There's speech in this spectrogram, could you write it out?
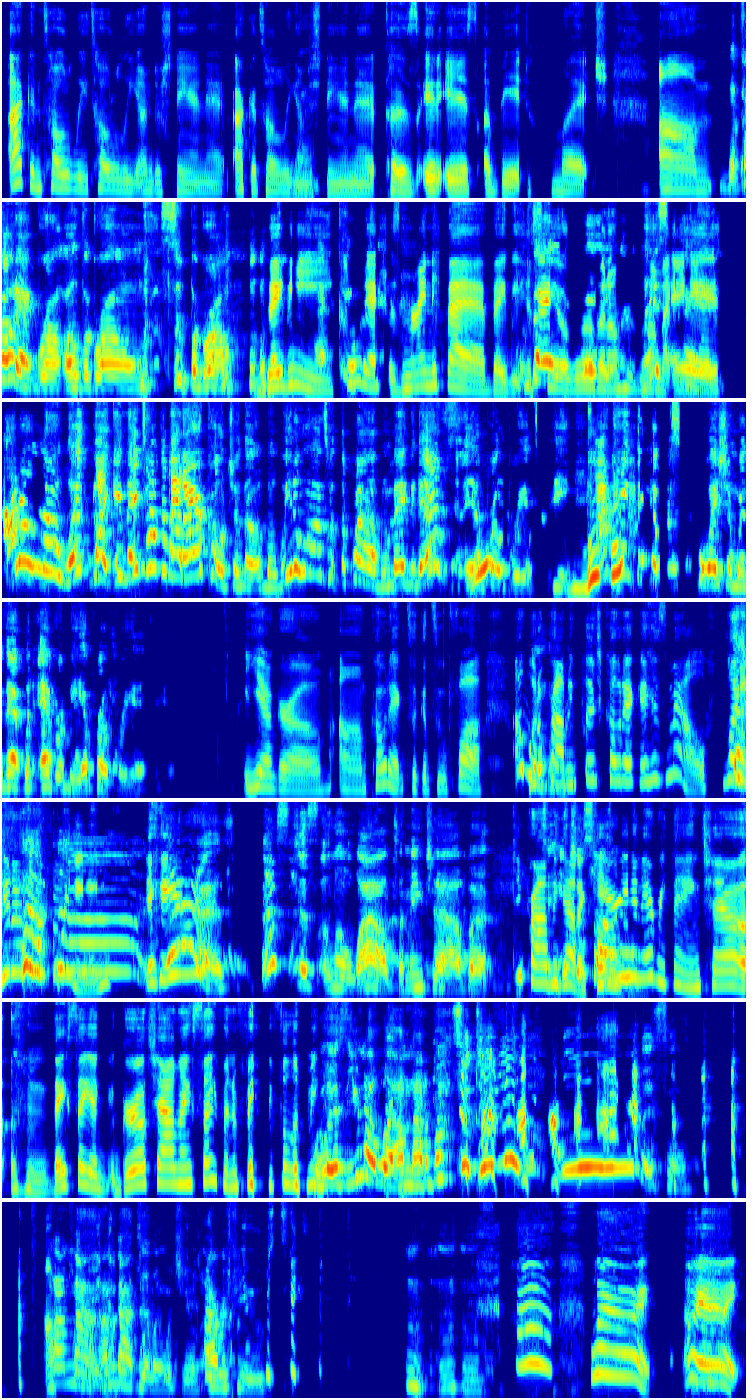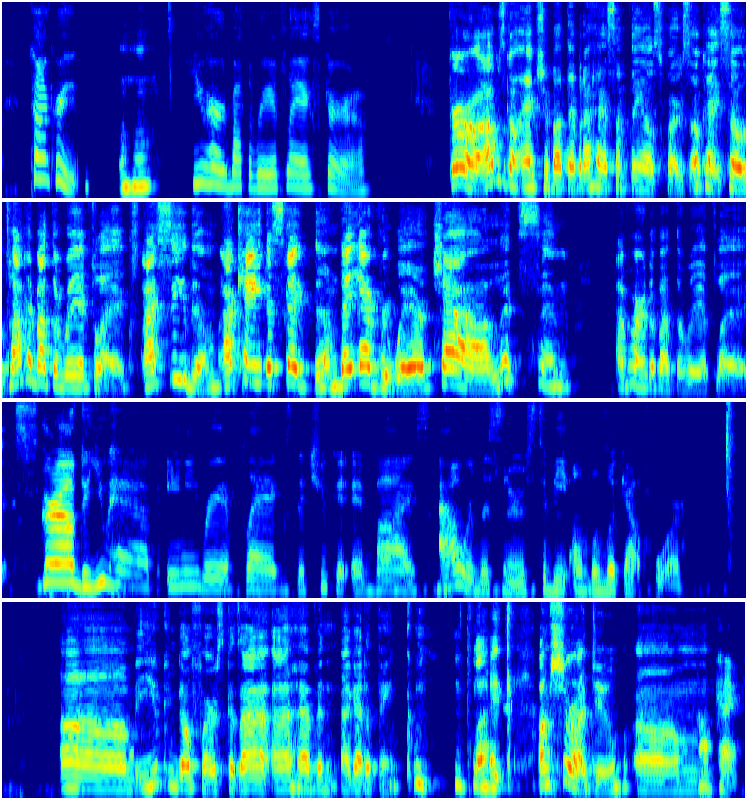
I can totally, totally understand that. I could totally Yeah. understand that because it is a bit much. Um, but kodak grown overgrown super grown baby, Kodak is 95, baby, and Baby, still rubbing on his mama listen, ass. I don't know what like, and they talk about our culture though, but we the ones with the problem, baby. That's inappropriate to me. I can't think of a situation where that would ever be appropriate. Yeah, girl. Um, Kodak took it too far. I would have Mm-mm. probably punched Kodak in his mouth. Like, get off me. The hair? yes, that's just a little wild to me, child. But She probably got a carry and everything, child. they say a girl child ain't safe in a family full of me. Well, listen, you know what? I'm not about to do you. Listen, I'm, not. I'm not dealing with you. I refuse. Mm, mm, mm. Ah, wait, wait, wait. Oh, wait, wait, wait. Concrete. Mhm. You heard about the red flags, girl. Girl, I was gonna ask you about that, but I had something else first. Okay, so talking about the red flags, I see them. I can't escape them. They everywhere. Child, listen. I've heard about the red flags. Girl, do you have any red flags that you could advise our listeners to be on the lookout for? Um, you can go first because I I haven't. I got to think. like I'm sure I do. Um, okay.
